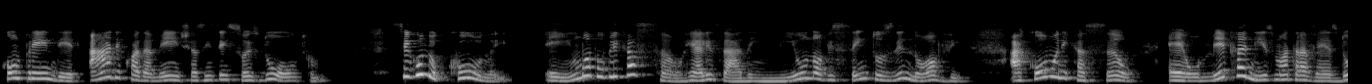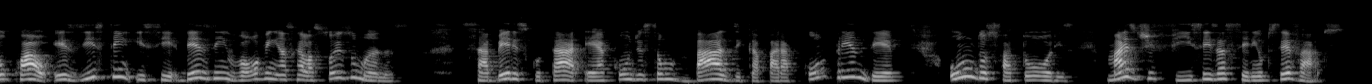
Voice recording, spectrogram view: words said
compreender adequadamente as intenções do outro. Segundo Cooley, em uma publicação realizada em 1909, a comunicação é o mecanismo através do qual existem e se desenvolvem as relações humanas. Saber escutar é a condição básica para compreender um dos fatores mais difíceis a serem observados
